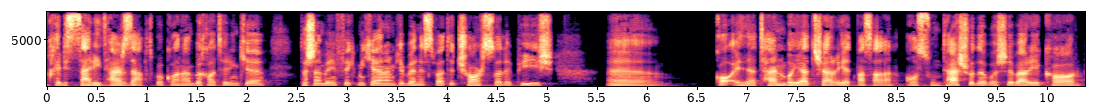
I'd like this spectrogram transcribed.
خیلی سریعتر ضبط بکنم به خاطر اینکه داشتم به این فکر می‌کردم که به نسبت چهار سال پیش قاعدتا باید شرایط مثلا آسونتر شده باشه برای کار.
